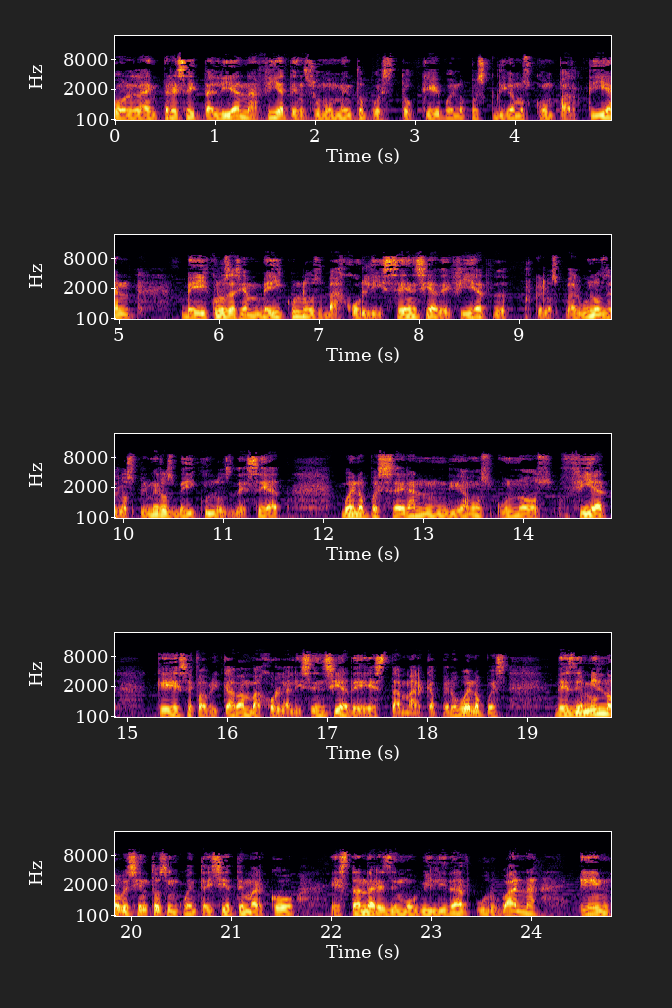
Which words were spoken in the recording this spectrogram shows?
con la empresa italiana Fiat en su momento, puesto que, bueno, pues digamos compartían vehículos, hacían vehículos bajo licencia de Fiat, porque los, algunos de los primeros vehículos de SEAT, bueno, pues eran, digamos, unos Fiat que se fabricaban bajo la licencia de esta marca. Pero bueno, pues desde 1957 marcó estándares de movilidad urbana en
